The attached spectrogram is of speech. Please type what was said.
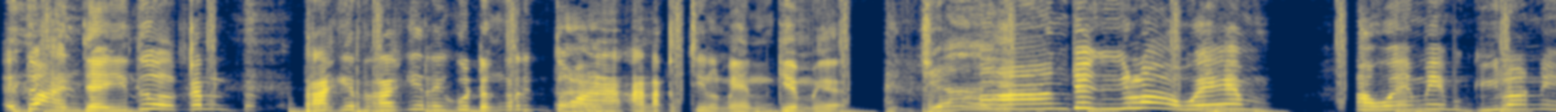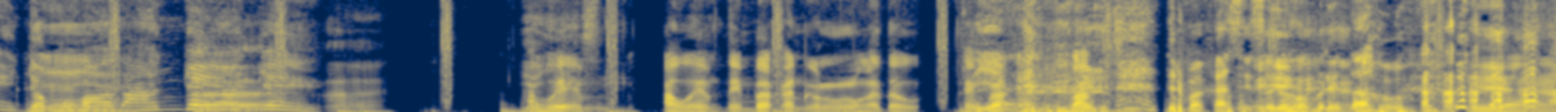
itu anjay itu kan terakhir-terakhir ya gue dengerin tuh Ah. a- anak kecil main game ya anjay anjay gila AWM AWM gila nih jago Iya, iya. banget anjay Eh, anjay iya, AWM iya. AWM tembakan kalau lo nggak tahu Iya. tembakan PUBG Terima kasih sudah Iya. memberitahu. iya ya,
